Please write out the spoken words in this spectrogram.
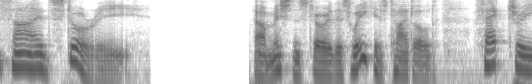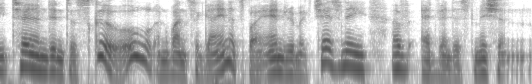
Inside Story. Our mission story this week is titled Factory Turned into School, and once again it's by Andrew McChesney of Adventist Mission.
